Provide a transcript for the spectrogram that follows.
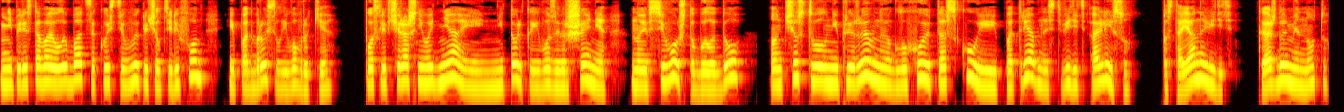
Не переставая улыбаться, Костя выключил телефон и подбросил его в руке. После вчерашнего дня и не только его завершения, но и всего, что было до, он чувствовал непрерывную глухую тоску и потребность видеть Алису. Постоянно видеть, каждую минуту.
